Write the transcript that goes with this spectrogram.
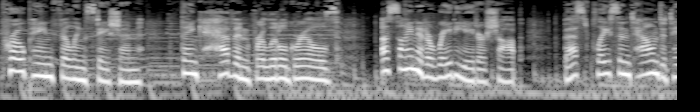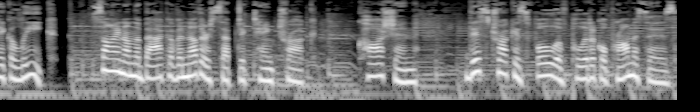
Propane filling station. Thank heaven for little grills. A sign at a radiator shop. Best place in town to take a leak. Sign on the back of another septic tank truck. Caution. This truck is full of political promises.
